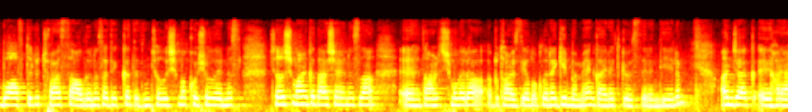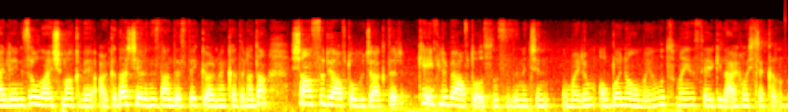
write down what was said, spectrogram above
Bu hafta lütfen sağlığınıza dikkat edin. Çalışma koşullarınız, çalışma arkadaşlarınızla e, tartışmalara, bu tarz diyaloglara girmemeye gayret gösterin diyelim. Ancak e, hayallerinize ulaşmak ve arkadaş çevrenizden destek görmek adına da şanslı bir hafta olacaktır. Keyifli bir hafta olsun sizin için. Umarım abone olmayı unutmayın. Sevgiler, hoşçakalın.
